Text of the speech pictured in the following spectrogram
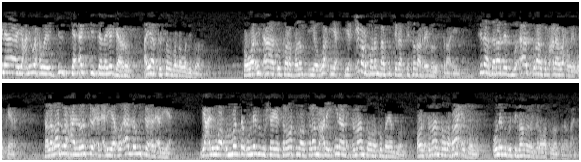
ilaa yacni waxa weeye juzka agtiisa laga gaadho ayaa qisadooda la wadi doona. Fawaa'id aad u fara badan iyo iyo cibar badan baa ku jira qisada reer banu israa'iil. Sidaa daraaddeed buu aad qur'aanku macnaha waxa weye u keenay ta labaad waxaa loo soo celceliyaa oo aad loogu soo celceliyaa. Yacni waa ummadda uu nebigu sheegay salawatullahi wasalaamu caleyh inaan xumaantooda ku dayan doono oon xumaantooda raaci doono uu nebigu tilmaamayo salawatullahi waslamu caleyh.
